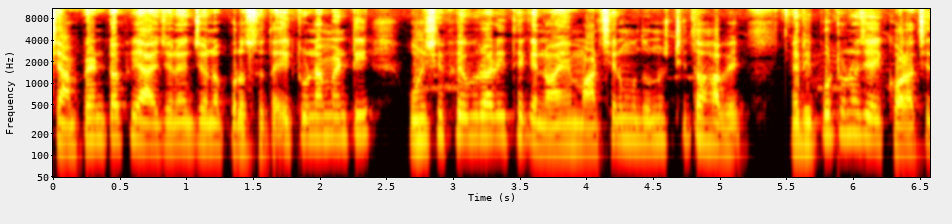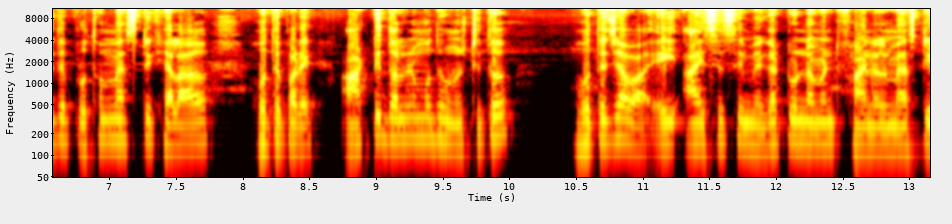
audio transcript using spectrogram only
চ্যাম্পিয়ন ট্রফি আয়োজনের জন্য প্রস্তুত। এই টুর্নামেন্টটি উনিশে ফেব্রুয়ারি থেকে নয় মার্চের মধ্যে অনুষ্ঠিত হবে। রিপোর্ট অনুযায়ী করাচিতে প্রথম ম্যাচটি খেলা হতে পারে। আটটি দলের মধ্যে অনুষ্ঠিত হতে যাওয়া এই আইসিসি মেগা টুর্নামেন্ট ফাইনাল ম্যাচটি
